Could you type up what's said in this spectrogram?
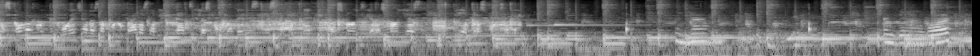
L'escola contribueix a desenvolupar les habilitats i les competències que permetin als nois i a les noies complir amb responsabilitat Один год.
